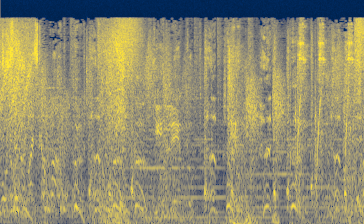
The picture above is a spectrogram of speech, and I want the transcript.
Você não vai escapar! Que lento!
